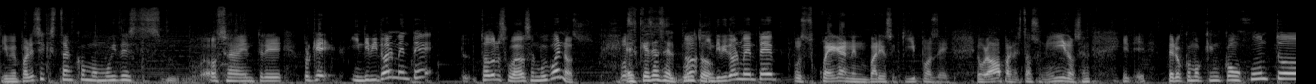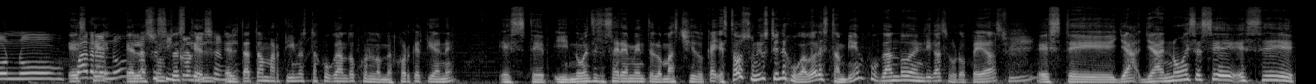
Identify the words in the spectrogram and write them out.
y me parece que están como muy des... O sea, entre... Porque individualmente todos los jugadores son muy buenos. Pues, Es que ese es el ¿no? punto. Individualmente, pues juegan en varios equipos de Europa, en Estados Unidos. en- y- y- pero como que en conjunto no Es cuadran, que ¿no? el no se asunto es que el. Tata Martino está jugando con lo mejor que tiene. Este, y no es necesariamente lo más chido que hay. Estados Unidos tiene jugadores también jugando en ligas europeas. Sí. Este, ya, ya no es ese, ese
